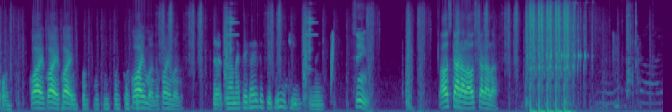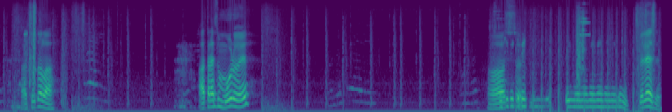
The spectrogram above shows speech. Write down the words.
Corre. Corre, corre, corre. Corre, corre, corre, corre, corre. Corre, mano, corre, mano. Pra, pra nós pegar isso aqui bonitinho também. Sim. Olha os caras lá, olha os caras lá. Tá tudo lá. Atrás do muro, hein? Vem aqui, Nossa. vem vem. Vem, vem, vem. Beleza?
